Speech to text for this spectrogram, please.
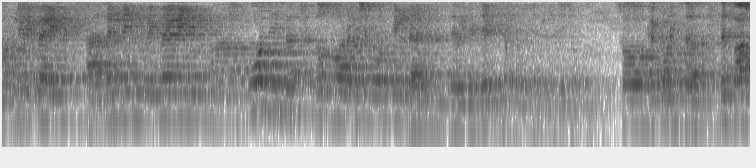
not only repairing, selling, repairing, all these those who are efficient or skilled, they will get definitely they will get a job. So electronics, then fast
